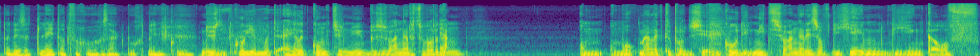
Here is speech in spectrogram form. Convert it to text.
Dat is het leed dat veroorzaakt wordt bij de koeien. Dus die koeien moeten eigenlijk continu bezwangerd worden om, om ook melk te produceren. Een koe die niet zwanger is of die geen, die geen kalf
